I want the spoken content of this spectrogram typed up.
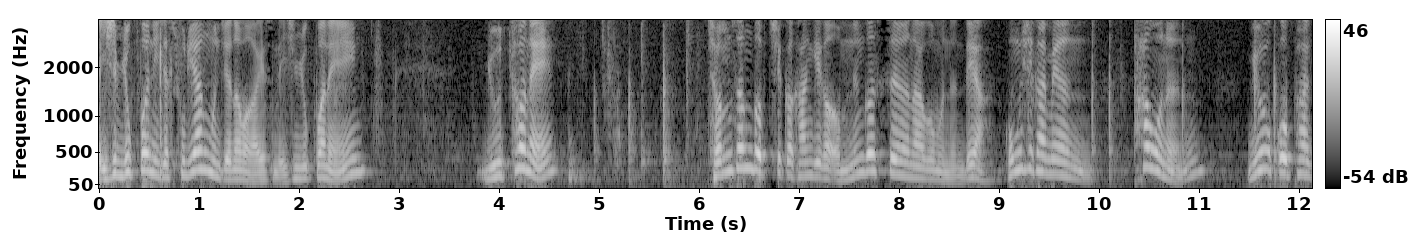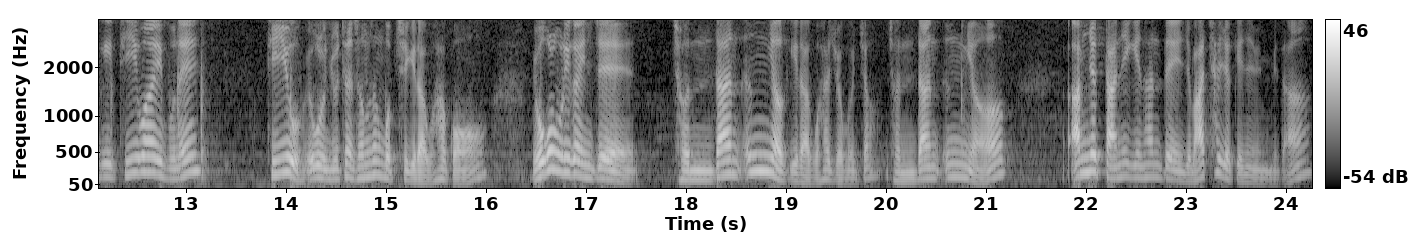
자, 26번 이제 수리학 문제 넘어가겠습니다. 26번에 뉴턴의 점성 법칙과 관계가 없는 것은 하고 묻는데요. 공식하면 타우는 뮤 곱하기 dy분의 du, 요걸 뉴턴 점성 법칙이라고 하고 요걸 우리가 이제 전단 응력이라고 하죠. 그죠? 전단 응력. 압력 단위긴 한데 이제 마찰력 개념입니다.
